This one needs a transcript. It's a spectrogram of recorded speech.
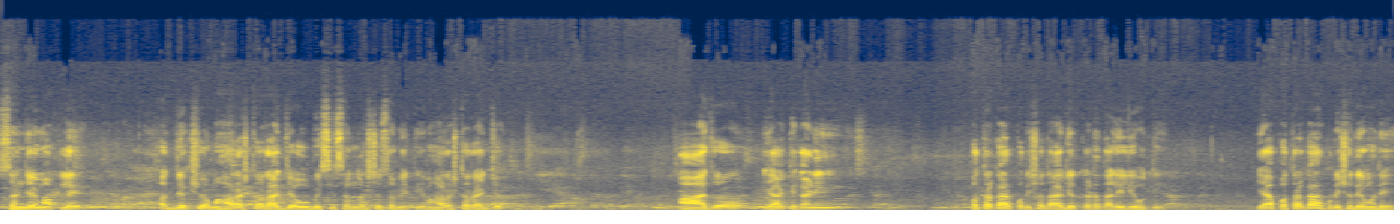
संजय मापले अध्यक्ष महाराष्ट्र राज्य ओबीसी संघर्ष समिती महाराष्ट्र राज्य. आज या ठिकाणी पत्रकार परिषद आयोजित करण्यात आलेली होती. या पत्रकार परिषदेमध्ये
